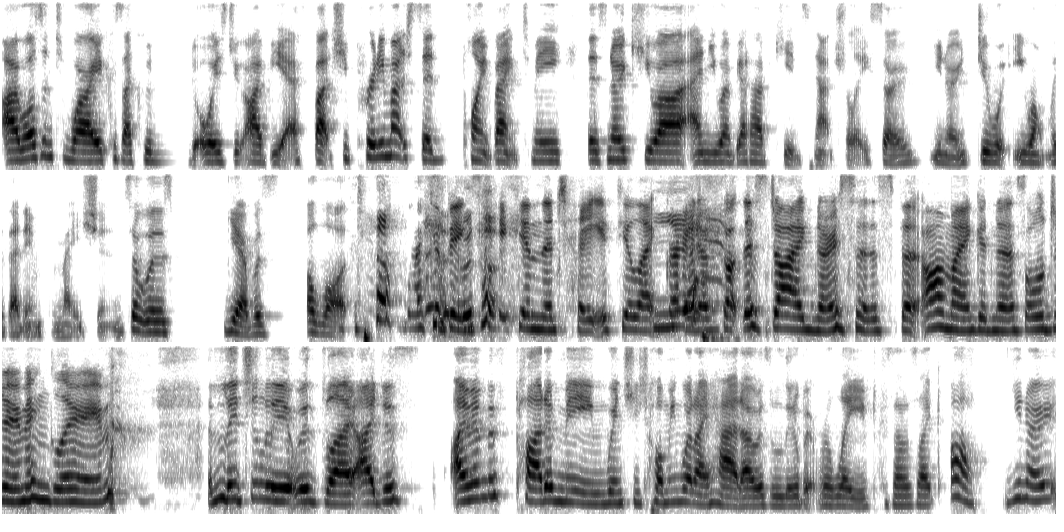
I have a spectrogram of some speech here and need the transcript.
I wasn't to worry because I could always do IVF. But she pretty much said point blank to me, there's no cure and you won't be able to have kids naturally. So, you know, do what you want with that information. So it was, yeah, it was a lot. like a big kick in the teeth. You're like, great, yeah. I've got this diagnosis, but oh my goodness, all doom and gloom. Literally, it was like, I just, I remember part of me when she told me what I had, I was a little bit relieved because I was like, oh, you know,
